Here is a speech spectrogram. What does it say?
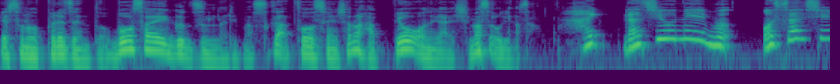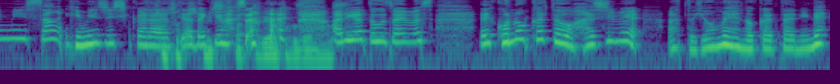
えそのプレゼント防災グッズになりますが当選者の発表をお願いします荻野さん。はいラジオネームお刺身さん、姫路市からいただきました。ありがとうございます。ありがとうございます。え、この方をはじめ、あと4名の方にね、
